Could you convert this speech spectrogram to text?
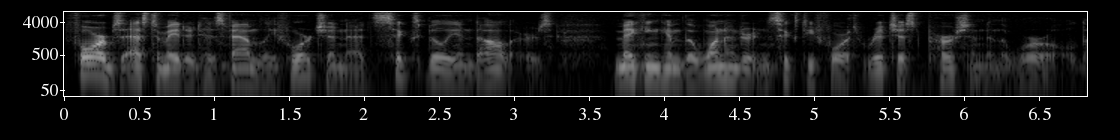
Forbes estimated his family fortune at $6 billion, making him the 164th richest person in the world.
